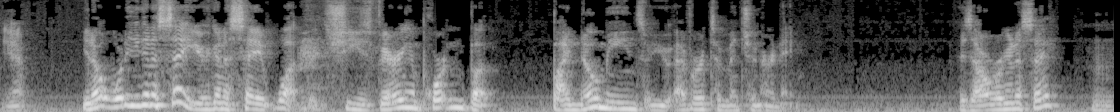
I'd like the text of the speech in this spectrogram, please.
Yeah. You know, what are you going to say? You're going to say, what? That she's very important, but by no means are you ever to mention her name. Is that what we're going to say? Hmm.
